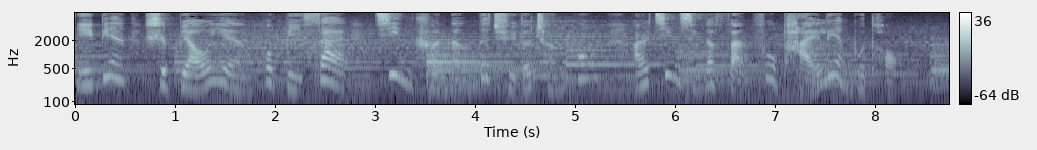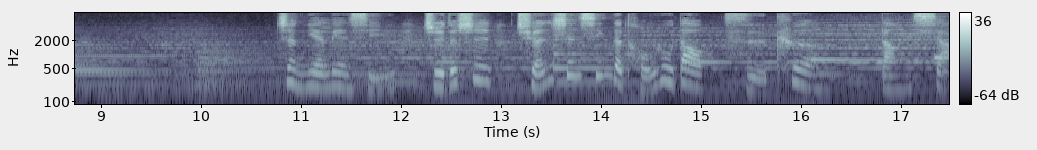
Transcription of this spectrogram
以便使表演或比赛尽可能的取得成功而进行的反复排练不同。正念练习指的是全身心的投入到此刻当下，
